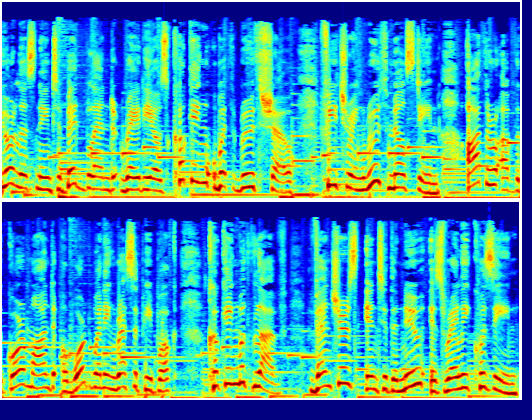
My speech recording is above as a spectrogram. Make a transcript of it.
You're listening to Big Blend Radio's Cooking with Ruth show, featuring Ruth Milstein, author of the Gourmand award winning recipe book, Cooking with Love Ventures into the New Israeli Cuisine.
